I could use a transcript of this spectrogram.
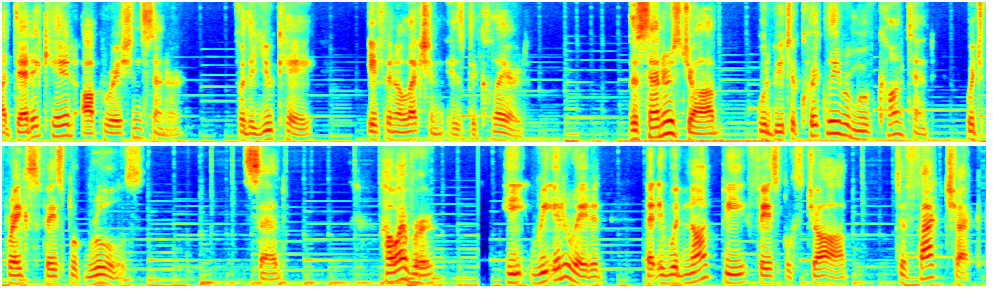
a dedicated operations center for the UK if an election is declared. The center's job would be to quickly remove content which breaks Facebook rules, said. However, he reiterated that it would not be Facebook's job to fact check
